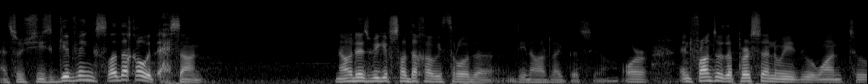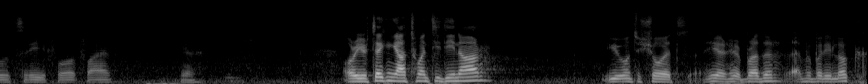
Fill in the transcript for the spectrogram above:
And so she's giving sadaqah with ihsan. Nowadays we give sadaqah, we throw the dinar like this, you know. Or in front of the person we do one, two, three, four, five here. Or you're taking out 20 dinar, you want to show it. Here, here, brother, everybody look.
